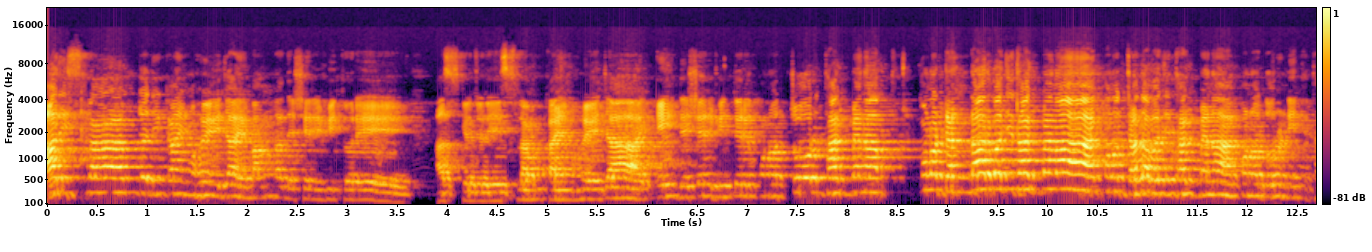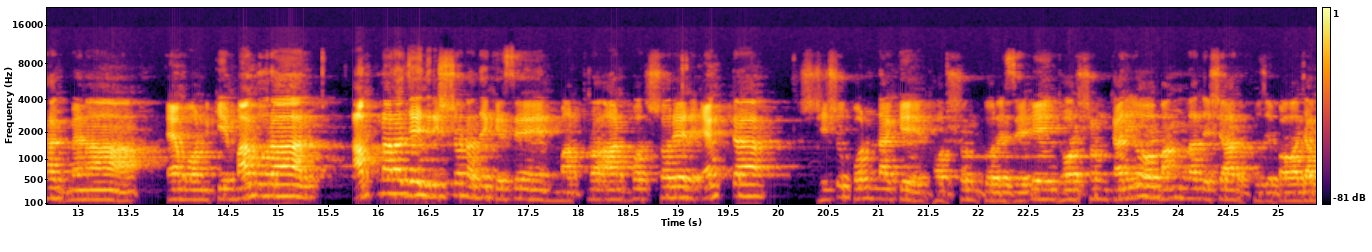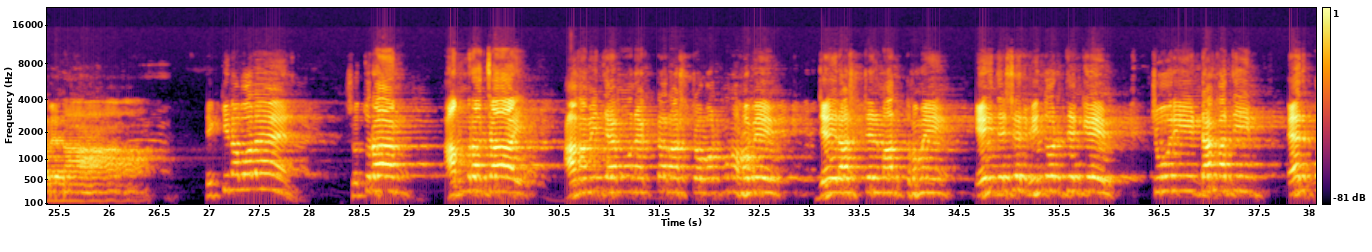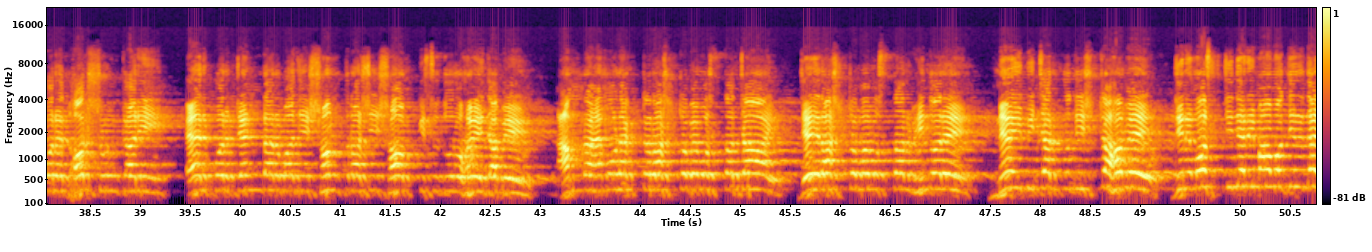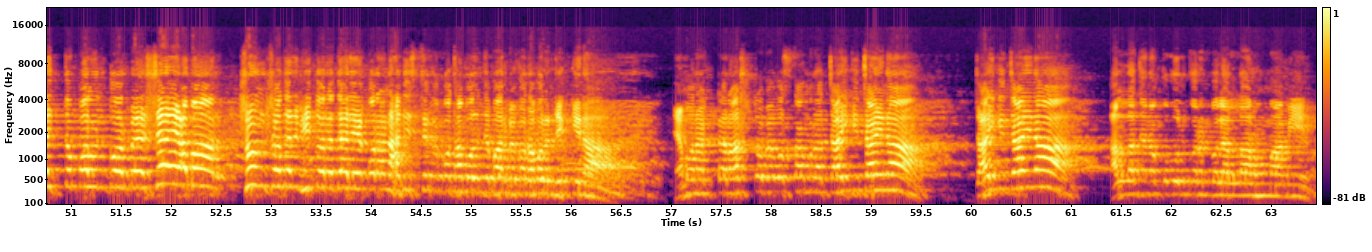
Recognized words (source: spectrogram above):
আর ইসলাম যদি কায়েম হয়ে যায় বাংলাদেশের ভিতরে, আজকে যদি ইসলাম কায়েম হয়ে যায়, এই দেশের ভিতরে কোনো চোর থাকবে না। কোনো টেন্ডারবাজি থাকবে না, কোনো চাঁদাবাজি থাকবে না, কোনো দুর্নীতি থাকবে না। এমনকি মাগুরার, আপনারা যে দৃশ্যটা দেখেছেন, মাত্র আট বছরের একটা শিশু কন্যাকে ধর্ষণ করেছে। এই ধর্ষণকারীও বাংলাদেশে আর খুঁজে পাওয়া যাবে না। ঠিক কিনা বলেন? সুতরাং আমরা চাই আগামীতে এমন একটা রাষ্ট্র গঠন হবে যে রাষ্ট্রের মাধ্যমে এই দেশের ভিতর থেকে চুরি, ডাকাতি এরপরে ধর্ষণকারী, এরপরে টেন্ডারবাজি সন্ত্রাসী সব কিছু দূর হয়ে যাবে। আমরা এমন একটা রাষ্ট্র ব্যবস্থা চাই, যে রাষ্ট্র ব্যবস্থার ভিতরে ন্যায় বিচার প্রতিষ্ঠা হবে, যিনি মসজিদের ইমামতির দায়িত্ব পালন করবে, সে আবার সংসদের ভিতরে দাঁড়িয়ে কোরআন হাদিস থেকে কথা বলতে পারবে, কথা বলেন ঠিক কিনা? এমন একটা রাষ্ট্র ব্যবস্থা আমরা চাই কি চাই না? চাই কি চাই না? আল্লাহ যেন কবুল করেন, বলে আল্লাহ আমিন।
